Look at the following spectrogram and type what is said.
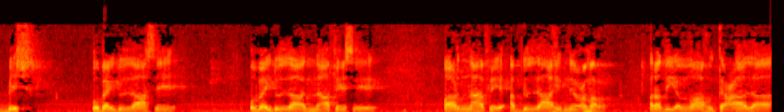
بش عبید اللہ سے عبید اللہ نافع سے اور نافع عبد اللہ ابن عمر رضی اللہ تعالی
